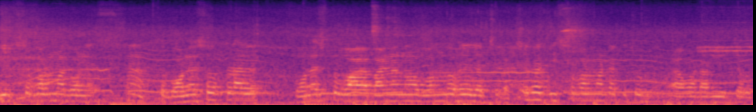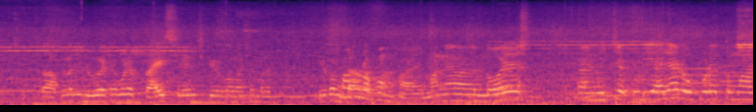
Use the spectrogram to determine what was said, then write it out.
বিশ্বকর্মা গণেশ হ্যাঁ তো গণেশও প্রায় গণেশ তো বায়না নেওয়া বন্ধ হয়ে যাচ্ছে এবার বিশ্বকর্মাটা কিছু অর্ডার নিতে হচ্ছে। তো আপনাদের দুর্গা ঠাকুরের প্রাইস রেঞ্জ কীরকম আছে? মানে কীরকম সব রকম হয়। মানে লোয়েস্ট নিচে কুড়ি হাজার উপরে তোমার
